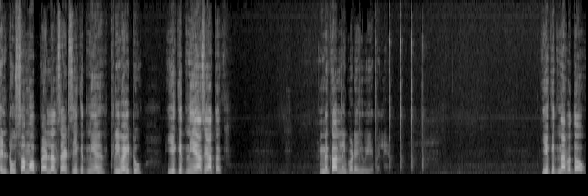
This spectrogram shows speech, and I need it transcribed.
into sum of parallel sides ये कितनी है? थ्री बाई टू ये कितनी है यहाँ से यहाँ तक? निकालनी पड़ेगी भैया पहले। ये कितना है बताओ?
